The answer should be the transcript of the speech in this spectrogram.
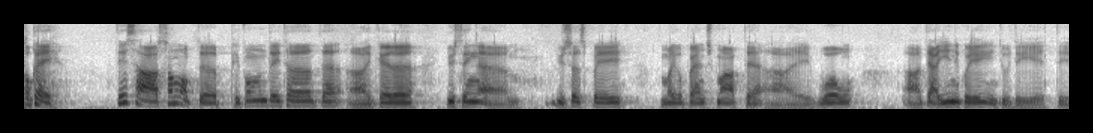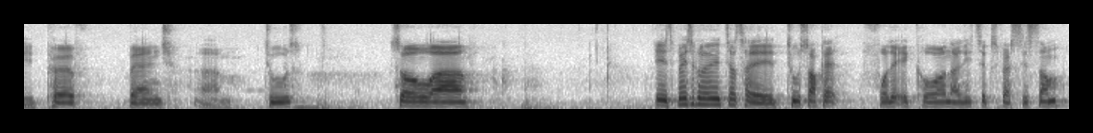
Okay, these are some of the performance data that I get using um, user space micro benchmark that I will uh, that are integrated into the, the perf bench um, tools. So uh, it's basically just a two socket 48 core 96 FAT system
